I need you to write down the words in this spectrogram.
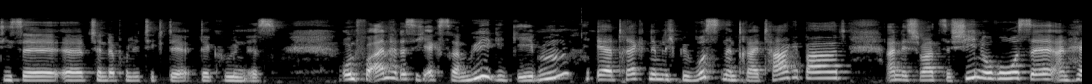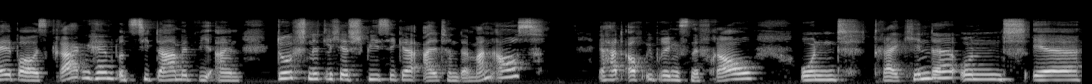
diese äh, Genderpolitik der, der Grünen ist. Und vor allem hat er sich extra Mühe gegeben. Er trägt nämlich bewusst einen Drei-Tage-Bart, eine schwarze Chinohose, ein hellblaues Kragenhemd und sieht damit wie ein durchschnittlicher, spießiger, alternder Mann aus. Er hat auch übrigens eine Frau und drei Kinder und er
